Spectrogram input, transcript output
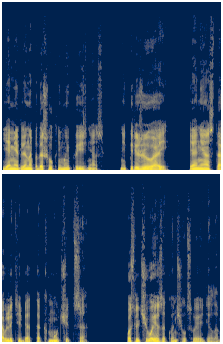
Я медленно подошел к нему и произнес. «Не переживай, я не оставлю тебя так мучиться». После чего я закончил свое дело.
